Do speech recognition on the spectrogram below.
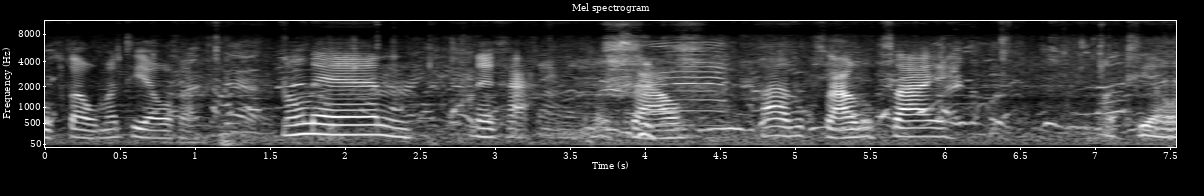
ลูกเต่ามาเที่ยวค่ะ น้องแนนเนี่ยค่ะลูกสาวพาลูกสาวลูกชายมาเที่ยว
